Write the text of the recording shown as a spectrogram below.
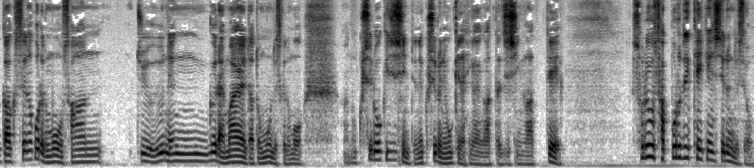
学生の頃でもう30年ぐらい前だと思うんですけども、あの、釧路沖地震ってね、釧路に大きな被害があった地震があって、それを札幌で経験してるんですよ。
